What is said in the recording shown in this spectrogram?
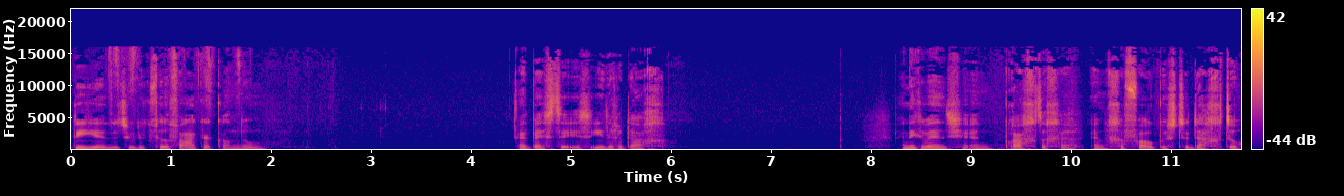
Die je natuurlijk veel vaker kan doen. Het beste is iedere dag. En ik wens je een prachtige en gefocuste dag toe.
